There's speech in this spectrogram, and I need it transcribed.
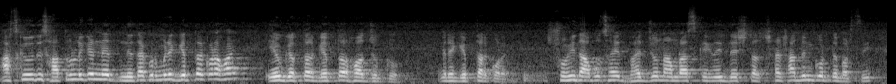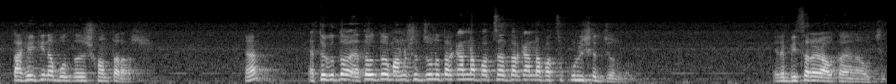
আজকে যদি ছাত্রলীগের নেতাকর্মীরা গ্রেপ্তার করা হয়, এও গ্রেপ্তার গ্রেপ্তার হওয়ার যোগ্য। এটা গ্রেপ্তার করেন শহীদ আবু সাহিদ ভাইয়ের জন্য আমরা আজকে এই দেশটা স্বাধীন করতে পারছি। তাকে কিনা বলতেছে সন্ত্রাস? হ্যাঁ? এত তো এত তো মানুষের জন্য তার কান্না পাচ্ছে না তার কান্না পাচ্ছে পুলিশের জন্য। এটা বিচারের আওতায় আনা উচিত।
